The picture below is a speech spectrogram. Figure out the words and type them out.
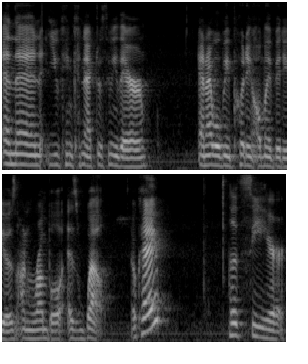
and then you can connect with me there, and I will be putting all my videos on Rumble as well, okay? Let's see here.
